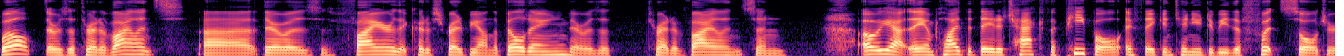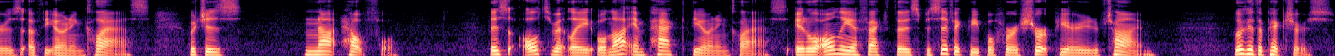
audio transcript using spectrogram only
Well, there was a threat of violence, uh, there was fire that could have spread beyond the building, there was a threat of violence and Oh yeah, they implied that they'd attack the people if they continued to be the foot soldiers of the owning class, which is not helpful. This ultimately will not impact the owning class. It'll only affect those specific people for a short period of time. Look at the pictures.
